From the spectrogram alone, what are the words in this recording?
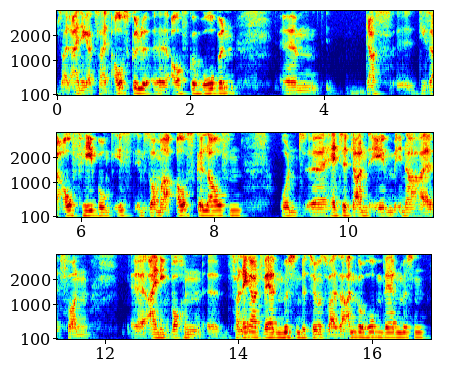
seit einiger Zeit äh, aufgehoben. Ähm, dass äh, diese Aufhebung ist im Sommer ausgelaufen und äh, hätte dann eben innerhalb von äh, einigen Wochen äh, verlängert werden müssen beziehungsweise angehoben werden müssen.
